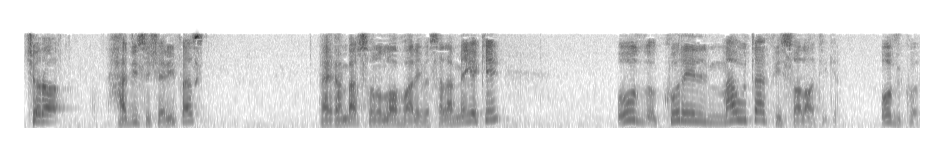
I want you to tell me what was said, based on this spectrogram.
چرا؟ حدیث شریف است. پیغمبر صلی الله علیه و سلم میگه که اذکر الموت فی صلاتک. اذکر.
